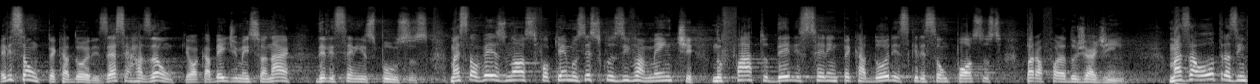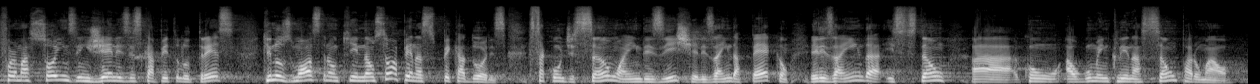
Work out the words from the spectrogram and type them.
eles são pecadores. Essa é a razão que eu acabei de mencionar deles serem expulsos. Mas talvez nós foquemos exclusivamente no fato deles serem pecadores que eles são postos para fora do jardim. Mas há outras informações em Gênesis capítulo 3 que nos mostram que não são apenas pecadores, essa condição ainda existe, eles ainda pecam, eles ainda estão ah, com alguma inclinação para o mal.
